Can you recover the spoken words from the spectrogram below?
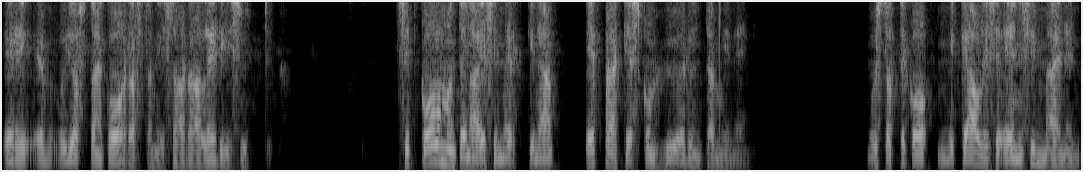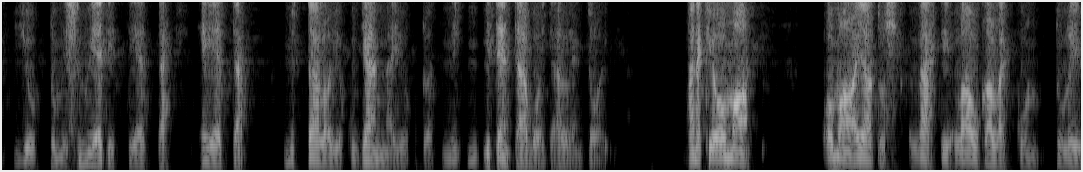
eri, jostain kohdasta, niin saadaan ledi syttymään. Sitten kolmantena esimerkkinä epäkeskon hyödyntäminen. Muistatteko, mikä oli se ensimmäinen juttu, missä mietittiin, että hei, että nyt täällä on joku jännä juttu, että mi- miten tämä voi tälleen toimia. Ainakin oma, oma ajatus lähti laukalle, kun tuli,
